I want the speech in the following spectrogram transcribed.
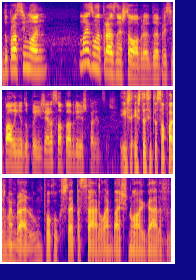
do próximo ano. Mais um atraso nesta obra da principal linha do país. Era só para abrir as parênteses. Esta, esta situação faz-me lembrar um pouco o que está a passar lá embaixo no Algarve,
